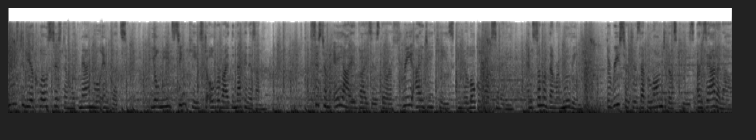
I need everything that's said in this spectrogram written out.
seems to be a closed system with manual inputs. You'll need sync keys to override the mechanism. System AI advises there are three ID keys in your local proximity, and some of them are moving. The researchers that belong to those keys are XADA now.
